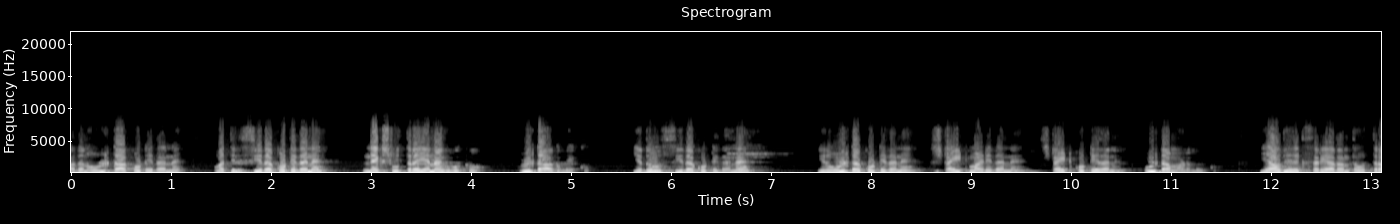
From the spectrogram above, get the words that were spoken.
ಅದನ್ನು ಉಲ್ಟಾ ಕೊಟ್ಟಿದ್ದಾನೆ ಮತ್ತಿಲ್ಲಿ ಸೀದಾ ಕೊಟ್ಟಿದ್ದಾನೆ ನೆಕ್ಸ್ಟ್ ಉತ್ತರ ಏನಾಗಬೇಕು? ಉಲ್ಟಾ ಆಗಬೇಕು. ಇದು ಸೀದಾ ಕೊಟ್ಟಿದ್ದಾನೆ, ಇದು ಉಲ್ಟಾ ಕೊಟ್ಟಿದ್ದಾನೆ ಸ್ಟ್ರೈಟ್ ಮಾಡಿದ್ದಾನೆ ಸ್ಟ್ರೈಟ್ ಕೊಟ್ಟಿದ್ದಾನೆ, ಉಲ್ಟಾ ಮಾಡಬೇಕು. ಯಾವುದು ಇದಕ್ಕೆ ಸರಿಯಾದಂತ ಉತ್ತರ?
